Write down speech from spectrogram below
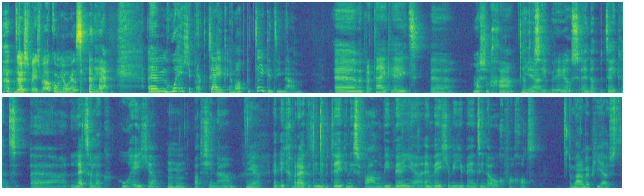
Dus wees welkom, jongens. ja. Ehm, hoe heet je praktijk en wat betekent die naam? Eh, mijn praktijk heet eh Mashemcha, dat Ja. is Hebreeuws. En dat betekent eh, letterlijk hoe heet je, Mhm. wat is je naam. Ja. En ik gebruik het in de betekenis van wie ben je en weet je wie je bent in de ogen van God. En waarom heb je juist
